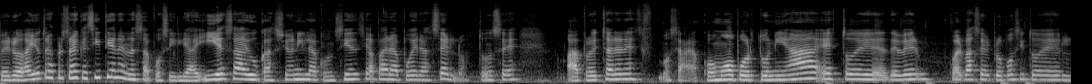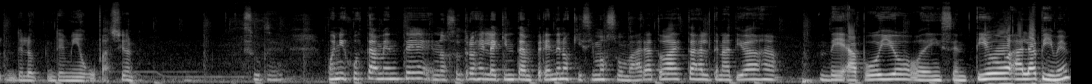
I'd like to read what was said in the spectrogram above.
pero hay otras personas que sí tienen esa posibilidad y esa educación y la conciencia para poder hacerlo. Entonces, aprovechar en o sea, como oportunidad esto de, ver cuál va a ser el propósito de, de, mi ocupación. Súper. Bueno, y justamente nosotros en la Quinta Emprende nos quisimos sumar a todas estas alternativas de apoyo o de incentivo a la pyme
